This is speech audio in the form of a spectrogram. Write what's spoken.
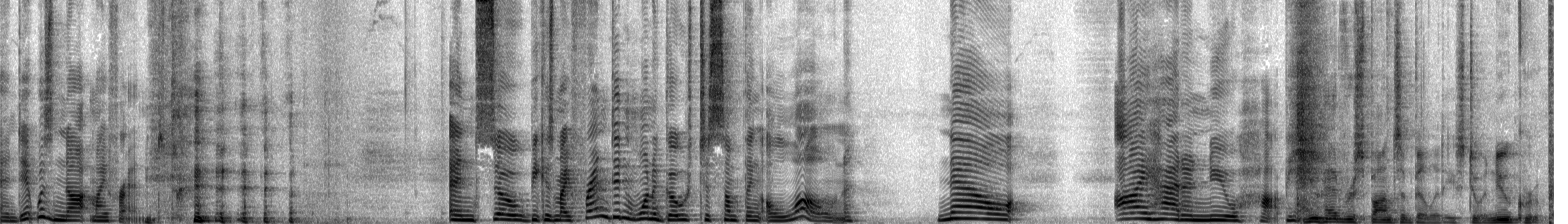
And it was not my friend. and so, because my friend didn't want to go to something alone, now I had a new hobby. You had responsibilities to a new group.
